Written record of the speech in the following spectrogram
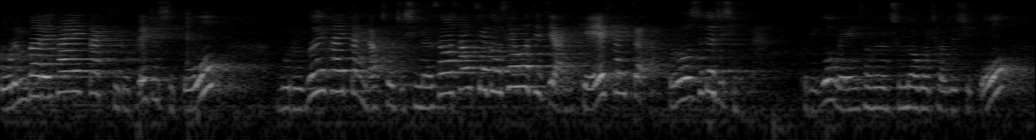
오른발을 살짝 뒤로 빼주시고 무릎을 살짝 낮춰주시면서 상체도 세워지지 않게 살짝 앞으로 숙여주십니다. 그리고 왼손은 주먹을 져주시고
